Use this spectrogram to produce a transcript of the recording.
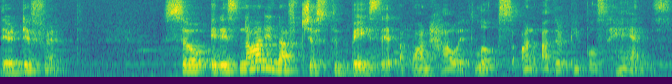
They're different. So it is not enough just to base it upon how it looks on other people's hands.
